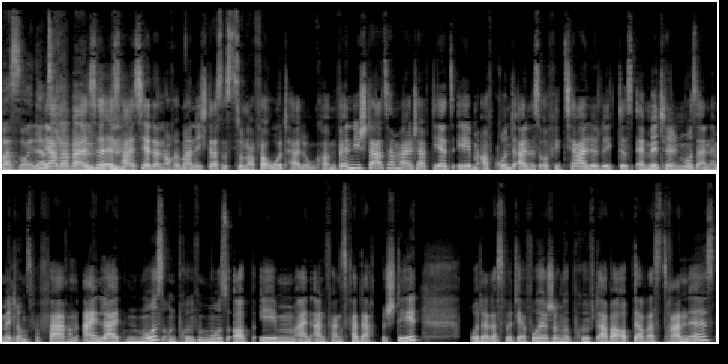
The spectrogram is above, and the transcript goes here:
was soll das? Ja, aber weißt du, ähm, es heißt ja dann auch immer nicht, dass es zu einer Verurteilung kommt. Wenn die Staatsanwaltschaft jetzt eben aufgrund eines Offizialdeliktes ermitteln muss, ein Ermittlungsverfahren einleiten muss und prüfen muss, ob eben ein Anfangsverdacht besteht, oder das wird ja vorher schon geprüft, aber ob da was dran ist,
